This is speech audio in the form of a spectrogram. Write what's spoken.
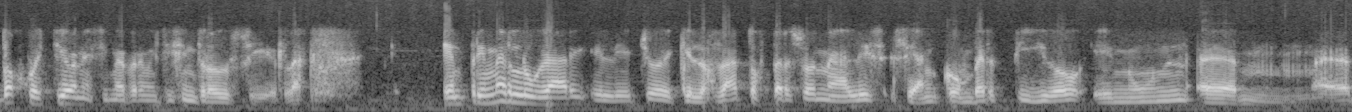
dos cuestiones, si me permitís introducirlas. En primer lugar, el hecho de que los datos personales se han convertido en un em, eh,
